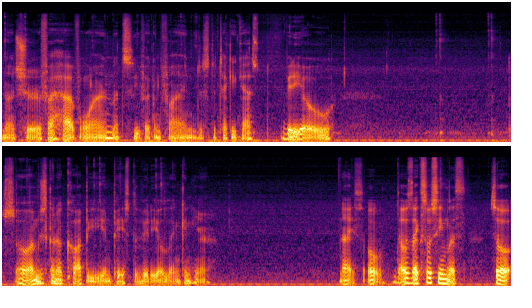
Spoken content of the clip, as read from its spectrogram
not sure if I have one. Let's see if I can find just a Techycast video. So I'm just gonna copy and paste the video link in here. Nice. Oh, that was like so seamless. So,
